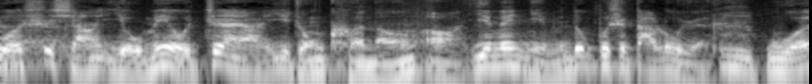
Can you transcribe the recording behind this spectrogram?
我是想有没有这样一种可能啊？因为你们都不是大陆人，我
